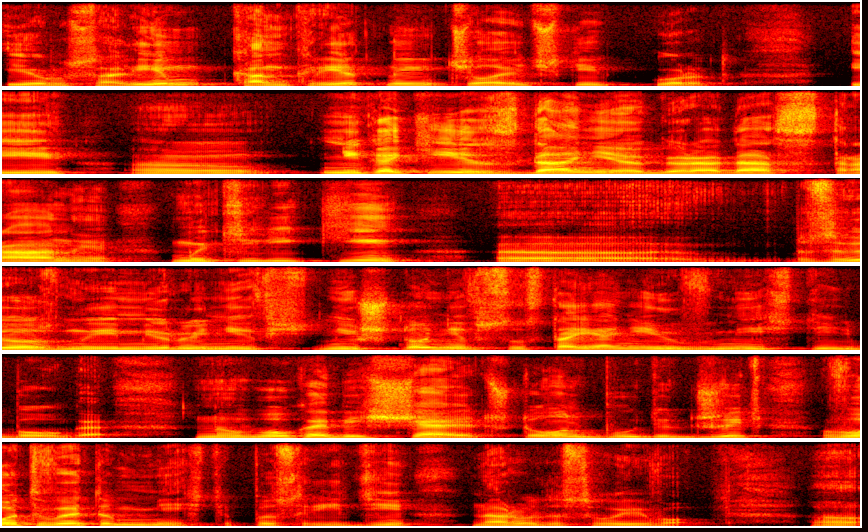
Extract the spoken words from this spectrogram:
Иерусалим – конкретный человеческий город. И э, никакие здания, города, страны, материки, э, звездные миры, ни, ничто не в состоянии вместить Бога. Но Бог обещает, что Он будет жить вот в этом месте, посреди народа своего. Э,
